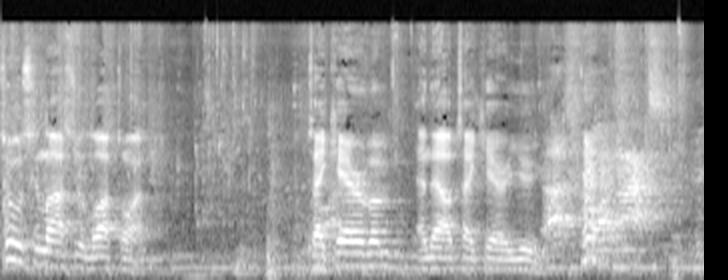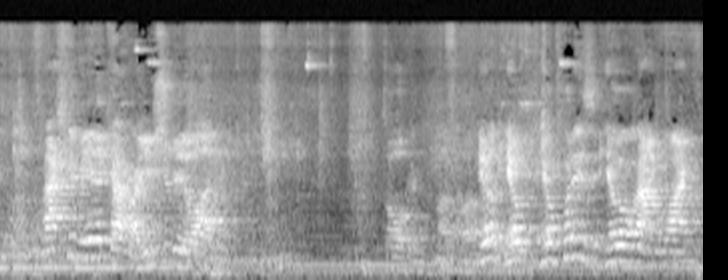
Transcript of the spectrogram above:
Tools can last you a lifetime. Take care of them, and they'll take care of you. that's right, Max. Max, give me the camera. You should be the one talking. He'll, he'll, he'll put his, he'll, um, like,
